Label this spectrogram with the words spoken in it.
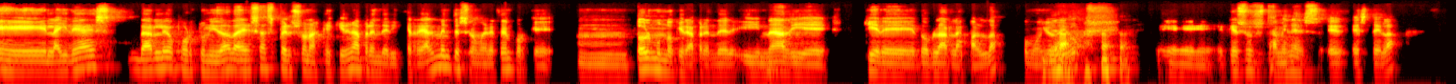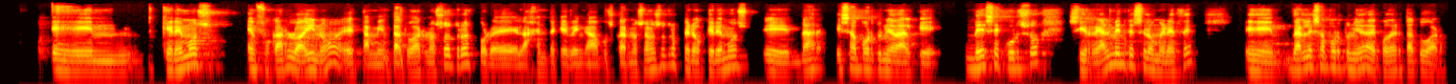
Eh, la idea es darle oportunidad a esas personas que quieren aprender y que realmente se lo merecen, porque mm, todo el mundo quiere aprender y nadie quiere doblar la espalda, como yo digo, eh, que eso también es, estela. Em, queremos enfocarlo ahí, ¿no? Eh, también tatuar nosotros, por la gente que venga a buscarnos a nosotros, pero queremos dar esa oportunidad al que de ese curso, si realmente se lo merece, darle esa oportunidad de poder tatuar.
